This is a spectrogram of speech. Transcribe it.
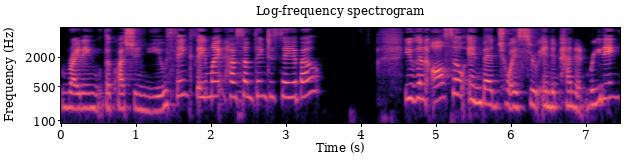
writing the question you think they might have something to say about. You can also embed choice through independent reading,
